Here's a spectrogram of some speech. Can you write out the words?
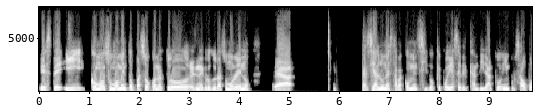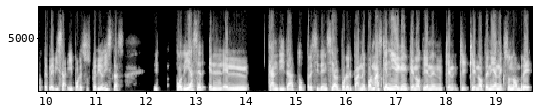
Este, y como en su momento pasó con Arturo el Negro Durazo Moreno, eh, García Luna estaba convencido que podía ser el candidato impulsado por Televisa y por esos periodistas. Y podía ser el, candidato presidencial por el PAN, por más que nieguen que no tienen, que, que no tenían su nombre,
